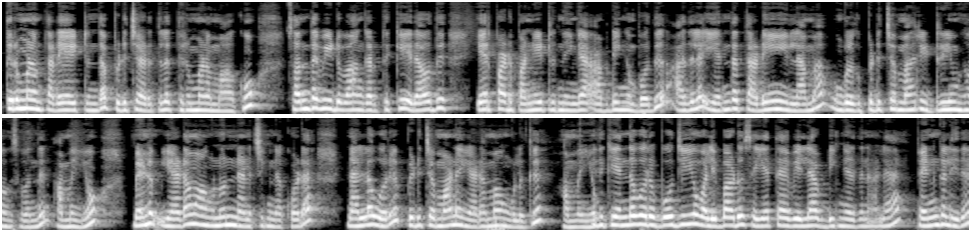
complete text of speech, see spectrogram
திருமணம் தடையாயிட்டு இருந்தால் பிடிச்ச இடத்துல திருமணம் ஆகும் சொந்த வீடு வாங்குறதுக்கு ஏதாவது ஏற்பாடு பண்ணிட்டு இருந்தீங்க அப்படிங்கும்போது அதில் எந்த தடையும் இல்லாமல் உங்களுக்கு பிடிச்ச மாதிரி ட்ரீம் ஹவுஸ் வந்து அமையும். மேலும் இடம் வாங்கணும்னு நினச்சிங்கன்னா கூட நல்ல ஒரு பிடிச்சமான இடமா உங்களுக்கு அமையும். இதுக்கு எந்த ஒரு பூஜையும் வழிபாடும் செய்ய தேவையில்லை அப்படிங்கிறதுனால பெண்கள் இதை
